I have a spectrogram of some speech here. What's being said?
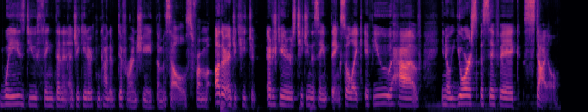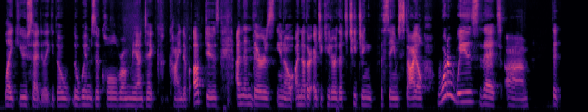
ways do you think that an educator can kind of differentiate themselves from other educator educators teaching the same thing? So, like, if you have, you know, your specific style, like you said, like the the whimsical, romantic kind of updos, and then there's, you know, another educator that's teaching the same style. What are ways that um, that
